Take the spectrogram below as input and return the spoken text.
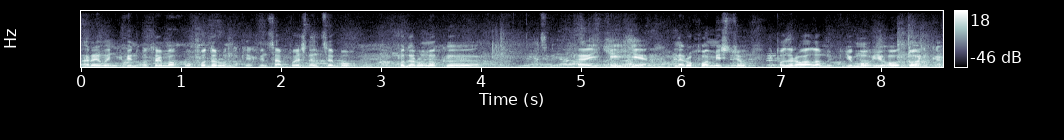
гривень він отримав у подарунок. Як він сам пояснив, це був подарунок, е, е, який є нерухомістю, і подарувала йому його донька.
